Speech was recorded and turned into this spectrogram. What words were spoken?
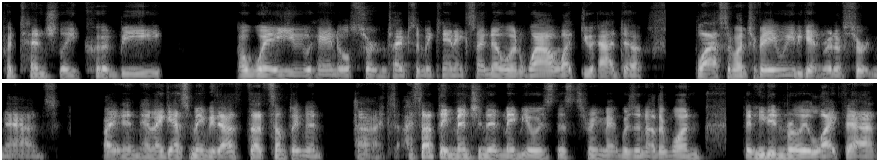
potentially could be a way you handle certain types of mechanics. I know in WoW, like you had to blast a bunch of AoE to get rid of certain adds, right? And and I guess maybe that that's something that uh, I thought they mentioned it. Maybe it was this stream. It was another one that he didn't really like that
